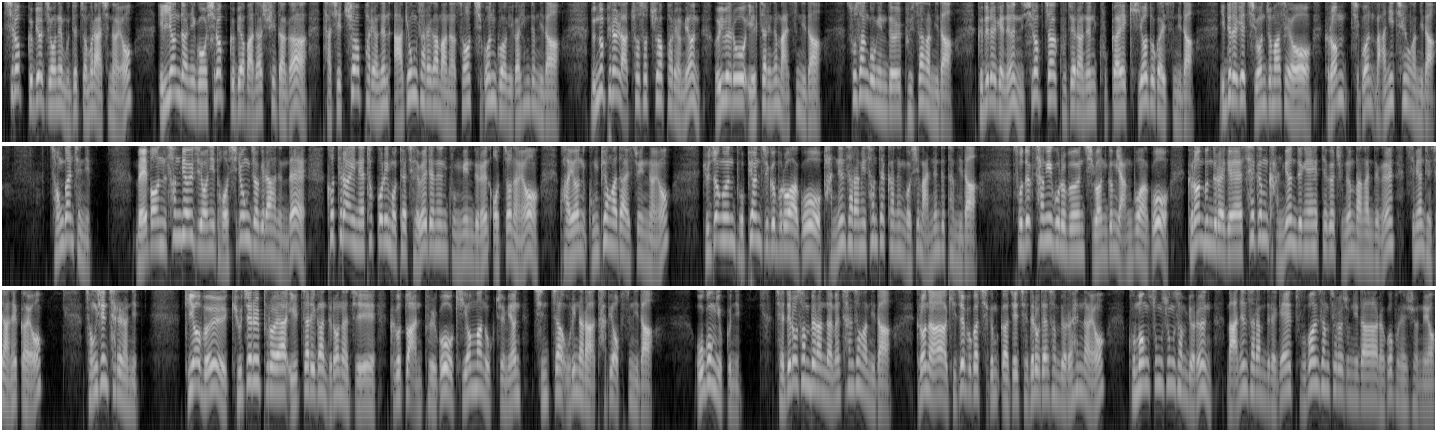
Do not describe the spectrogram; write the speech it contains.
실업급여 지원의 문제점을 아시나요? 1년 다니고 실업급여 받아 쉬다가 다시 취업하려는 악용 사례가 많아서 직원 구하기가 힘듭니다. 눈높이를 낮춰서 취업하려면 의외로 일자리는 많습니다. 소상공인들 불쌍합니다. 그들에게는 실업자 구제라는 국가의 기여도가 있습니다. 이들에게 지원 좀 하세요. 그럼 직원 많이 채용합니다. 정관채님. 매번 선별 지원이 더 실용적이라 하는데 커트라인에 턱걸이 못해 제외되는 국민들은 어쩌나요? 과연 공평하다 할 수 있나요? 규정은 보편 지급으로 하고 받는 사람이 선택하는 것이 맞는 듯합니다. 소득 상위 그룹은 지원금 양보하고 그런 분들에게 세금 감면 등의 혜택을 주는 방안 등을 쓰면 되지 않을까요? 정신 차려라님. 기업을 규제를 풀어야 일자리가 늘어나지 그것도 안 풀고 기업만 옥죄면 진짜 우리나라 답이 없습니다. 5069님. 제대로 선별한다면 찬성합니다. 그러나 기재부가 지금까지 제대로 된 선별을 했나요? 구멍 숭숭 선별은 많은 사람들에게 두 번 상처를 줍니다라고 보내주셨네요.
